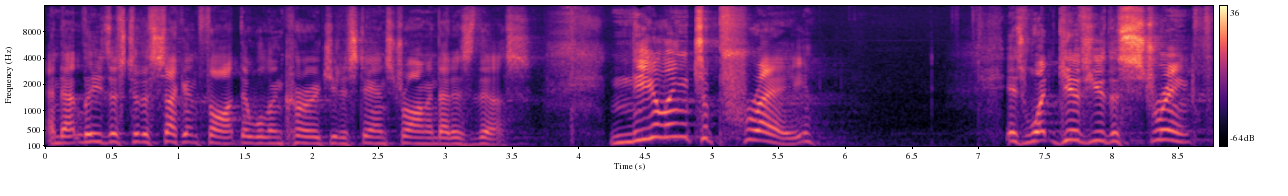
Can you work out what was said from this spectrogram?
And that leads us to the second thought that will encourage you to stand strong, and that is this kneeling to pray is what gives you the strength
